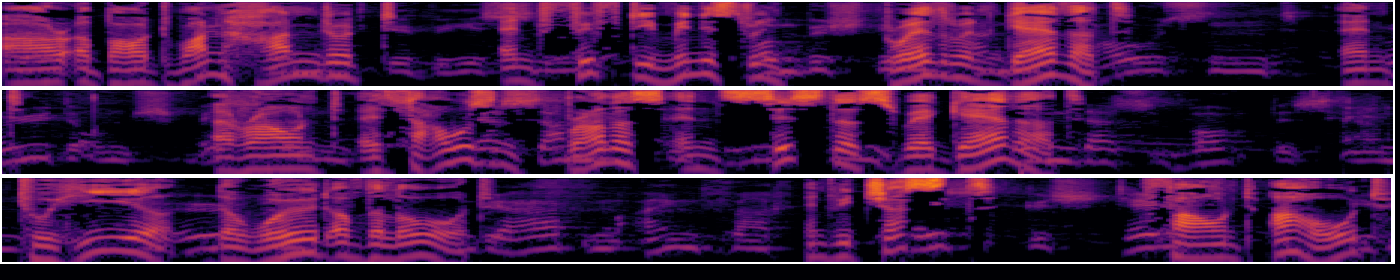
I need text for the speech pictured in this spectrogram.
are about 150 ministering brethren gathered, and around a thousand brothers and sisters were gathered to hear the word of the Lord. And we just found out,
